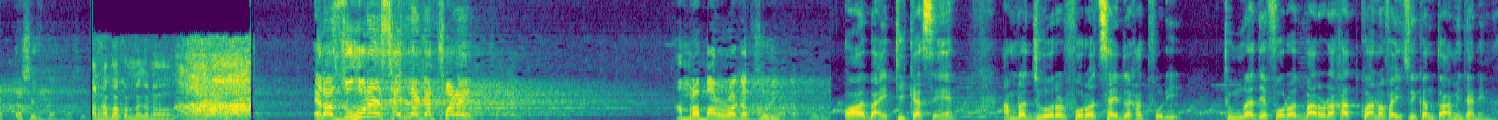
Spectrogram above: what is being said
আটটা সেজদা আর হাবা কর না কেন? এরা জোহরে চার রাকাত পড়ে। আমরা বারো রাকাত পড়ি। হয় ভাই ঠিক আছে। আমরা জোহরের ফরজ সাইড রাখাত পড়ি। তোমরা যে ফরজ বারো রাখাত কোয়ানো পাইছো এখান তো আমি জানি না।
